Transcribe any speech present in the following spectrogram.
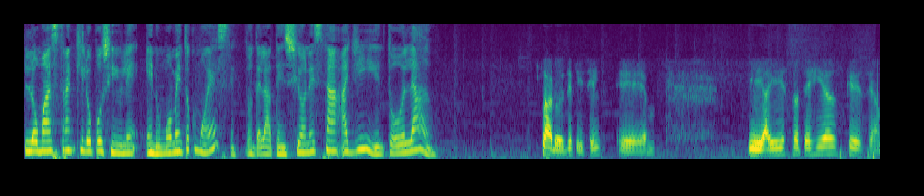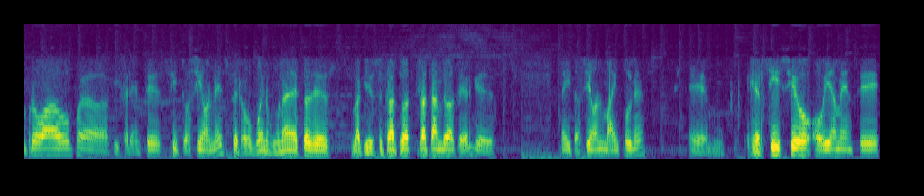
lo más tranquilo posible en un momento como este, donde la tensión está allí, en todo lado? Claro, es difícil. Eh, y hay estrategias que se han probado para diferentes situaciones, pero bueno, una de estas es la que yo estoy tratando de hacer, que es meditación, mindfulness, eh, ejercicio, obviamente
